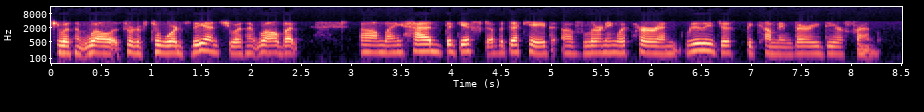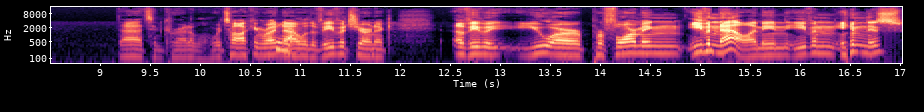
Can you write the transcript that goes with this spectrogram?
she wasn't well, sort of towards the end, she wasn't well, but um, I had the gift of a decade of learning with her and really just becoming very dear friends. That's incredible. We're talking right yeah. now with Aviva Chernik. Aviva, you are performing even now. I mean, even in this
